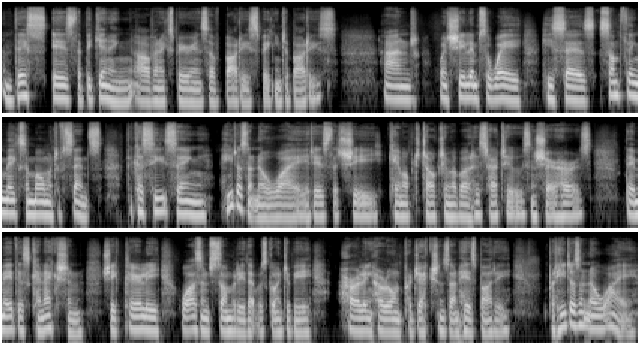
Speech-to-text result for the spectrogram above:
And this is the beginning of an experience of bodies speaking to bodies. And when she limps away, he says something makes a moment of sense because he's saying he doesn't know why it is that she came up to talk to him about his tattoos and share hers. They made this connection. She clearly wasn't somebody that was going to be hurling her own projections on his body, but he doesn't know why.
